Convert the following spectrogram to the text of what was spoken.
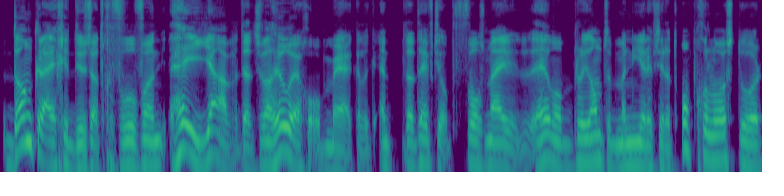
dan krijg je dus dat gevoel van, hé, hey, ja, dat is wel heel erg opmerkelijk. En dat heeft hij op volgens mij een helemaal briljante manier heeft hij dat opgelost door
